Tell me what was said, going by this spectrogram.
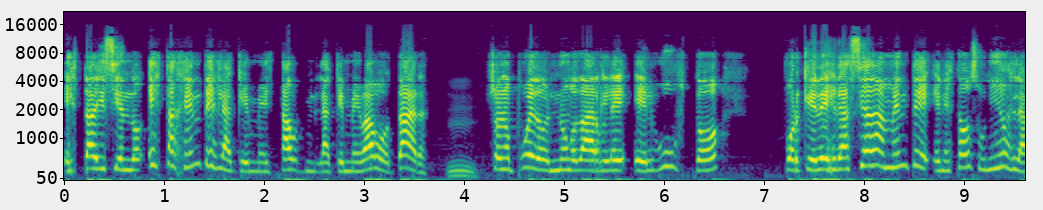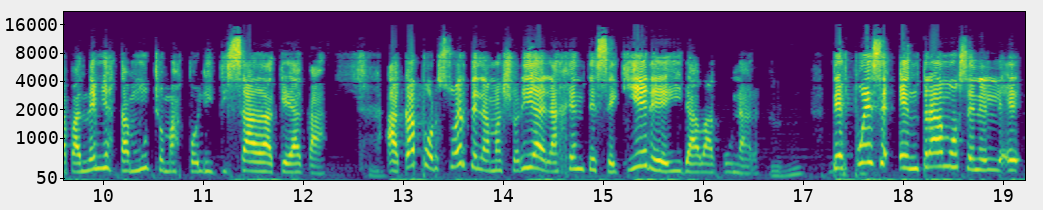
está diciendo, esta gente es la que me, está, la que me va a votar. Mm. Yo no puedo no darle el gusto porque desgraciadamente en Estados Unidos la pandemia está mucho más politizada que acá. Acá, por suerte, la mayoría de la gente se quiere ir a vacunar. Después entramos en el, eh,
